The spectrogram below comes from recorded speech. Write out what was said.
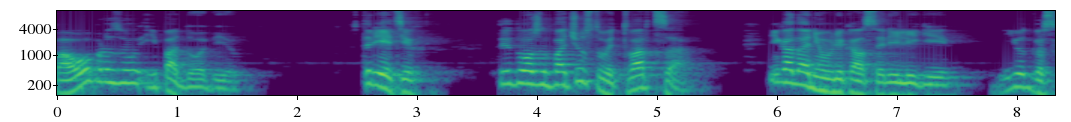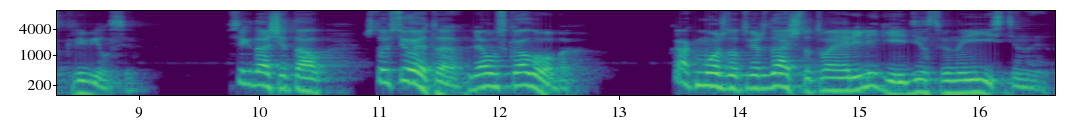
по образу и подобию. В-третьих, ты должен почувствовать Творца. Никогда не увлекался религией. Юдгар скривился. Всегда считал, что все это для узколобых. Как можно утверждать, что твоя религия единственная и истинная,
